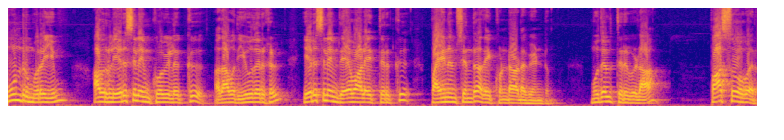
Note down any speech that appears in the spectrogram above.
மூன்று முறையும் அவர்கள் எருசலேம் கோவிலுக்கு அதாவது யூதர்கள் எருசலேம் தேவாலயத்திற்கு பயணம் சென்று அதை கொண்டாட வேண்டும். முதல் திருவிழா பாஸ்ஓவர்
